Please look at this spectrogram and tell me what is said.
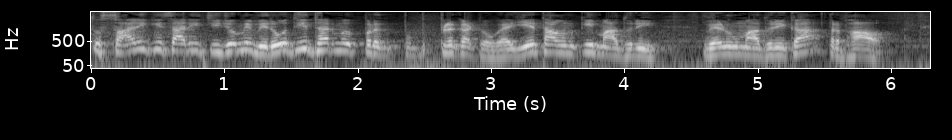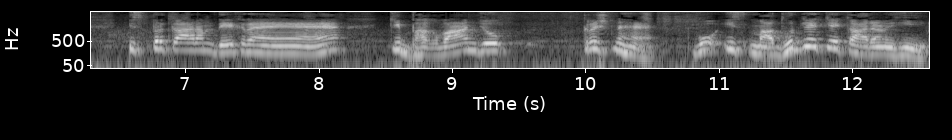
तो सारी की सारी चीज़ों में विरोधी धर्म प्रकट हो गए। ये था उनकी माधुरी, वेणु माधुरी का प्रभाव। इस प्रकार हम देख रहे हैं कि भगवान जो कृष्ण है, वो इस माधुर्य के कारण ही,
